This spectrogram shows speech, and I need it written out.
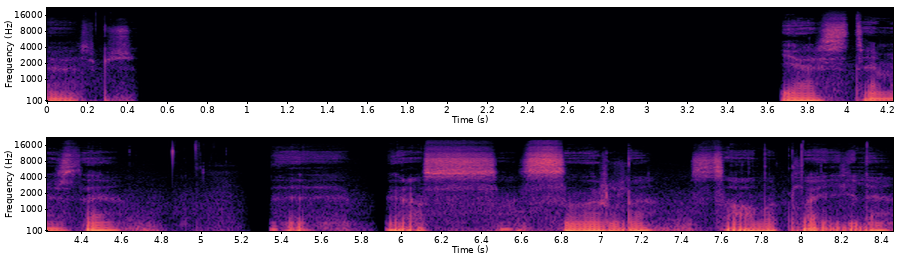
Evet güzel. Diğer sitemizde e, biraz sınırlı sağlıkla ilgili.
